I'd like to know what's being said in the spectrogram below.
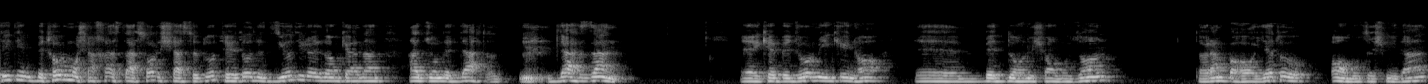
دیدیم به طور مشخص در سال 62 تعداد زیادی را اعدام کردن. از جمله ده, ده زن که به جرم اینکه اینها به دانش آموزان دارن بهایت و آموزش میدن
